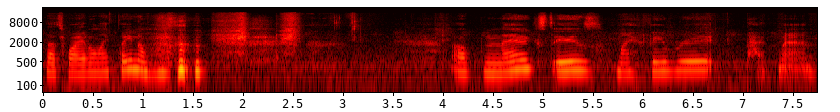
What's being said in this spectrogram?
That's why I don't like playing them up next is my favorite Pac-Man.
